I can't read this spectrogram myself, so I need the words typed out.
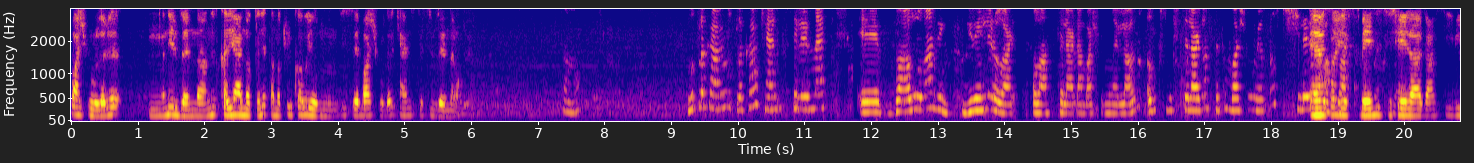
başvuruları ne üzerindendir? Kariyer.net ama Türk Hava Yolu'nun ise başvuruları kendi sitesi üzerinden oluyor. tamam. Mutlaka ve mutlaka kendi sitelerine e, bağlı olan ve güvenilir olan, olan sitelerden başvurmaları lazım. Abuk subuk sitelerden sakın başvurmuyorsunuz. Kişilere Evet asla hayır belli şeylerden CV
